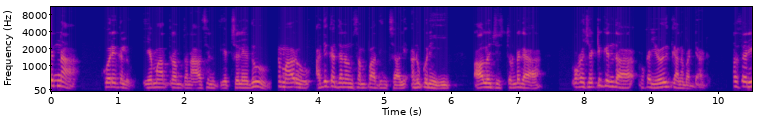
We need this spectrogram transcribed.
చిన్న కోరికలు ఏమాత్రం తన ఆశను తీర్చలేదు. మారు అధిక ధనం సంపాదించాలి అనుకుని ఆలోచిస్తుండగా ఒక చెట్టు కింద ఒక యోగి కనబడ్డాడు. సరి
